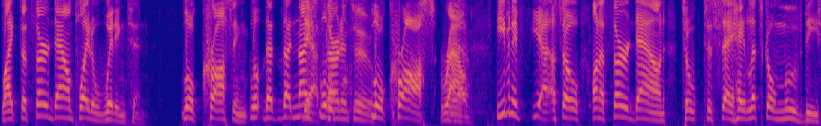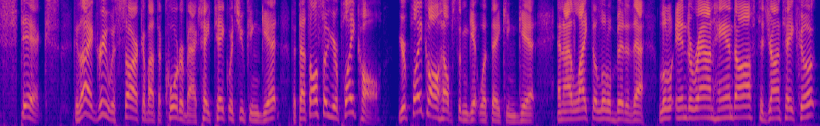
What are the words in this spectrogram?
like the third down play to Whittington, little crossing, little, that that nice Yeah, little third and two. little cross route. Even if yeah, so on a third down to to say, hey, let's go move these sticks because I agree with Sark about the quarterbacks. Hey, take what you can get, but that's also your play call. Your play call helps them get what they can get, and I liked a little bit of that little end around handoff to Johntay Cook.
